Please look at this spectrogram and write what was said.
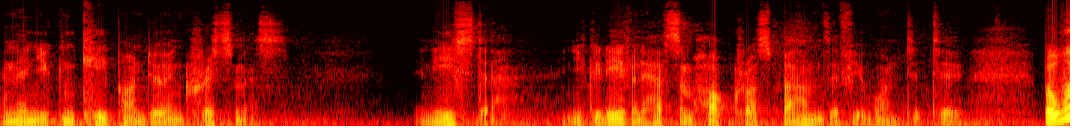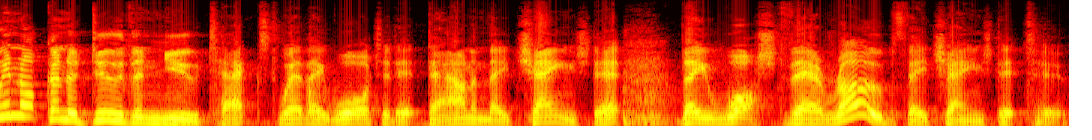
And then you can keep on doing Christmas and Easter. And you could even have some hot cross buns if you wanted to. But we're not going to do the new text where they watered it down and they changed it. They washed their robes, they changed it to.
